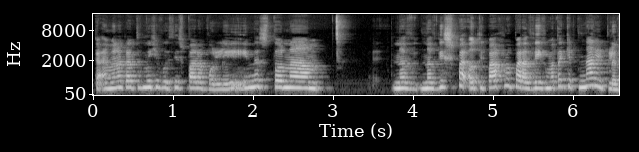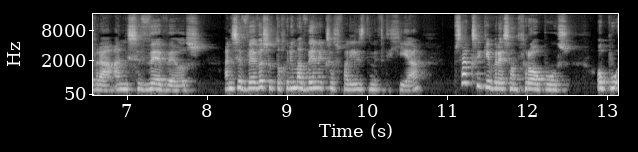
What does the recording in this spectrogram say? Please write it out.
Εμένα κάτι που με έχει βοηθήσει πάρα πολύ είναι στο να, να, να δεις ότι υπάρχουν παραδείγματα και από την άλλη πλευρά, αν είσαι βέβαιος. Αν είσαι βέβαιος ότι το χρήμα δεν εξασφαλίζει την ευτυχία, ψάξε και βρες ανθρώπους όπου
